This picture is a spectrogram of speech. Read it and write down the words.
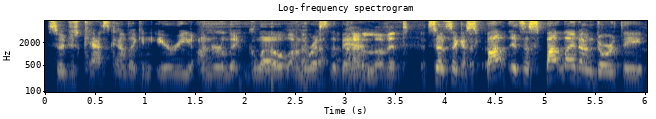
so it just cast kind of like an eerie underlit glow on the rest of the band. I love it. So it's like a spot. It's a spotlight on Dorothy,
